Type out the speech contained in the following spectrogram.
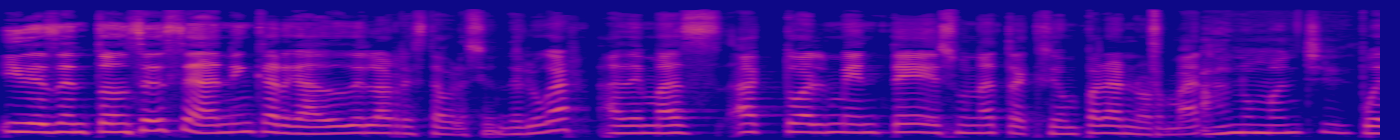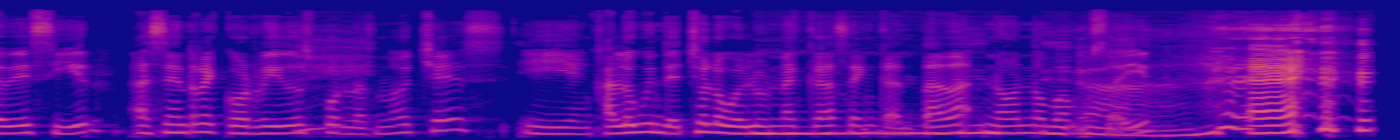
y desde entonces se han encargado de la restauración del lugar. Además, actualmente es una atracción paranormal. Ah, no manches. Puedes ir, hacen recorridos por las noches y en Halloween de hecho lo vuelve una casa encantada. No, no vamos a ir.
